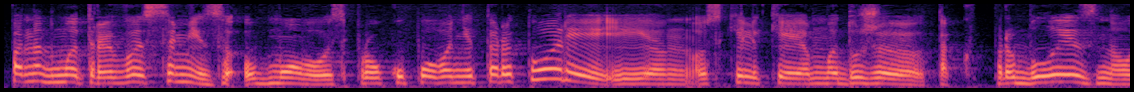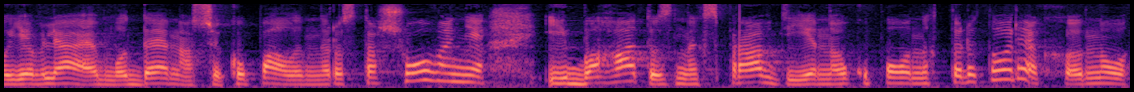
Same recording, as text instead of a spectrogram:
Пане Дмитре, ви самі обмовились про окуповані території, і оскільки ми дуже так приблизно уявляємо, де наші копалини розташовані, і багато з них справді є на окупованих територіях. Ну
